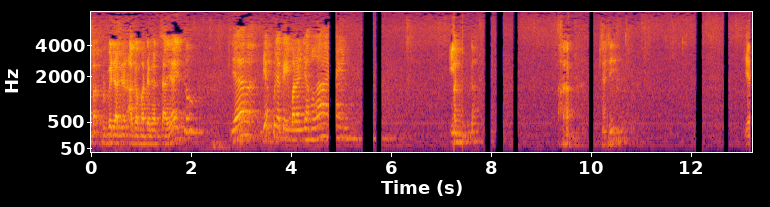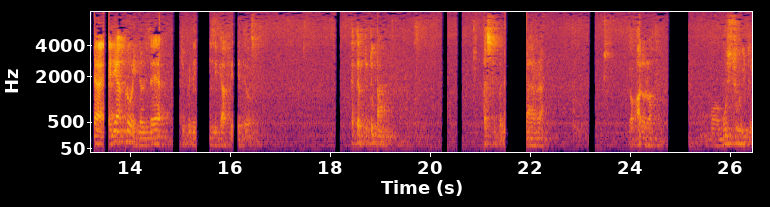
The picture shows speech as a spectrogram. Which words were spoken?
Berbeda dengan agama dengan saya itu ya dia punya keimanan yang lain. Iman jadi ya ini yang perlu. Dari saya coba di, itu ketertutupan atas kebenaran yang Allah mau musuh itu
